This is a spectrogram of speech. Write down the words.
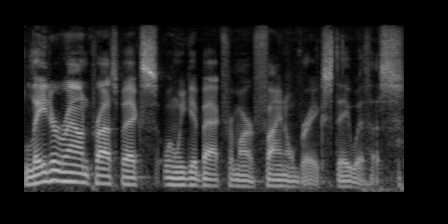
later round prospects when we get back from our final break. Stay with us.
